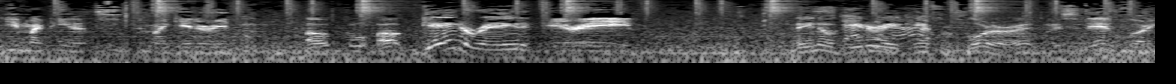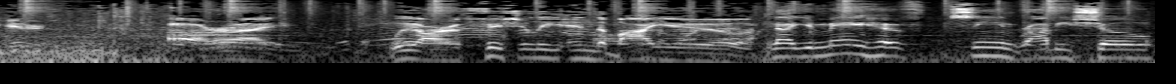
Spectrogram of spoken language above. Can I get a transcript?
Eating my peanuts and my Gatorade. Oh, cool. Oh, Gatorade. Gatorade. They know Gatorade came from Florida, right? Listen in, Florida Gators. All right. We are officially in the bayou. Now, you may have seen Robbie's show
